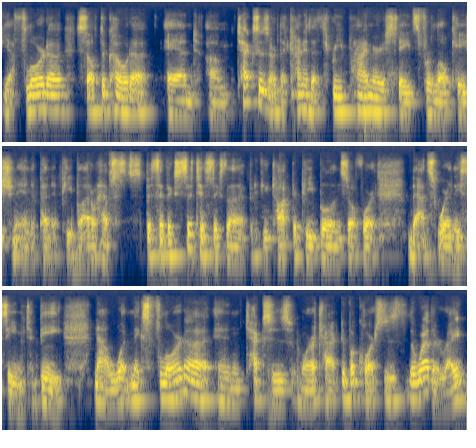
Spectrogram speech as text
yeah florida south dakota and um, texas are the kind of the three primary states for location independent people. I don't have specific statistics on that but if you talk to people and so forth that's where they seem to be. Now what makes florida and texas more attractive of course, is the weather, right?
